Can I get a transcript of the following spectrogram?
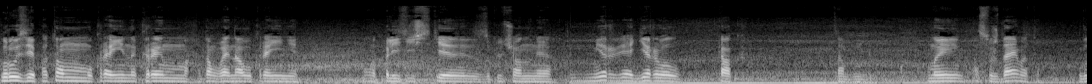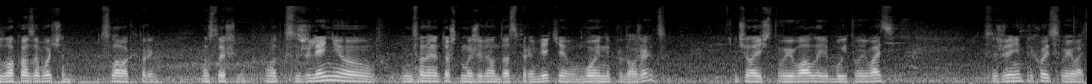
Грузия, потом Украина, Крым, потом война в Украине, политические заключенные. Мир реагировал как? Там, мы осуждаем это, глубоко озабочены. Слова, которые мы слышали. Вот, к сожалению, несмотря на то, что мы живем в 21 веке, войны продолжаются. И человечество воевало и будет воевать. К сожалению, приходится воевать.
